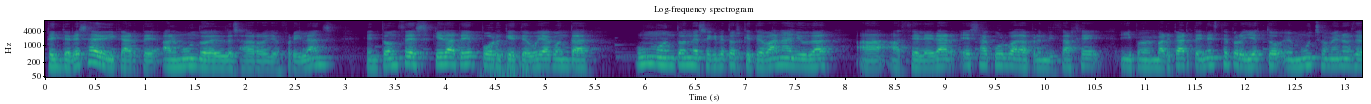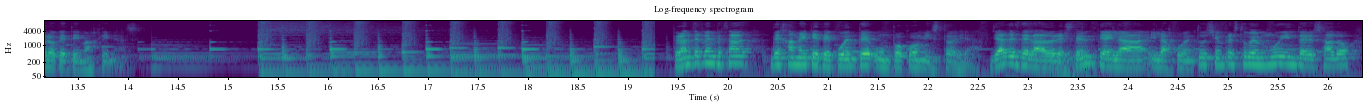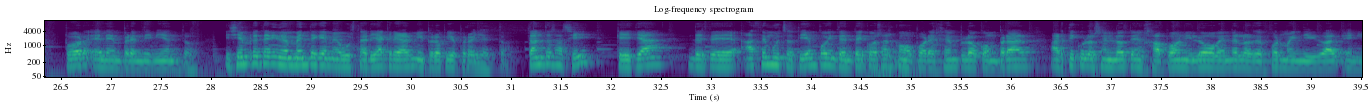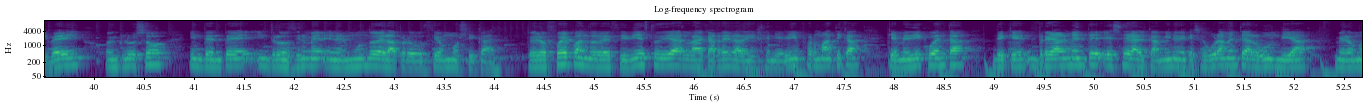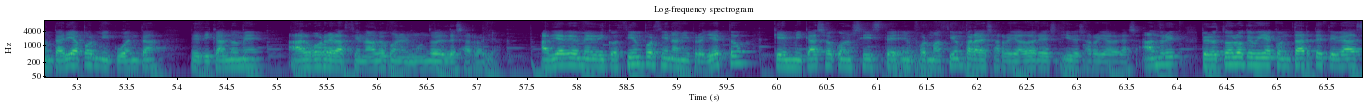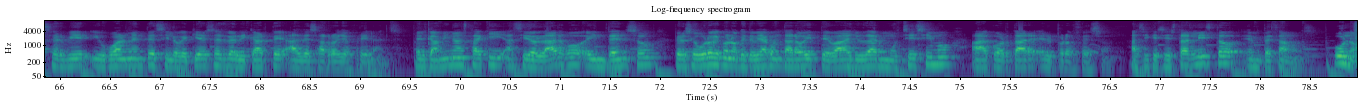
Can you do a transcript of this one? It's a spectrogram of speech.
¿Te interesa dedicarte al mundo del desarrollo freelance? Entonces quédate porque te voy a contar un montón de secretos que te van a ayudar a acelerar esa curva de aprendizaje y embarcarte en este proyecto en mucho menos de lo que te imaginas. Pero antes de empezar, déjame que te cuente un poco mi historia. Ya desde la adolescencia y la, y la juventud siempre estuve muy interesado por el emprendimiento y siempre he tenido en mente que me gustaría crear mi propio proyecto. Tanto es así que ya desde hace mucho tiempo intenté cosas como por ejemplo comprar artículos en lote en Japón y luego venderlos de forma individual en eBay o incluso intenté introducirme en el mundo de la producción musical. Pero fue cuando decidí estudiar la carrera de ingeniería informática que me di cuenta de que realmente ese era el camino y que seguramente algún día me lo montaría por mi cuenta dedicándome a algo relacionado con el mundo del desarrollo. A día de hoy me dedico 100% a mi proyecto, que en mi caso consiste en formación para desarrolladores y desarrolladoras Android, pero todo lo que voy a contarte te va a servir igualmente si lo que quieres es dedicarte al desarrollo freelance. El camino hasta aquí ha sido largo e intenso, pero seguro que con lo que te voy a contar hoy te va a ayudar muchísimo a acortar el proceso. Así que si estás listo, empezamos. 1.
